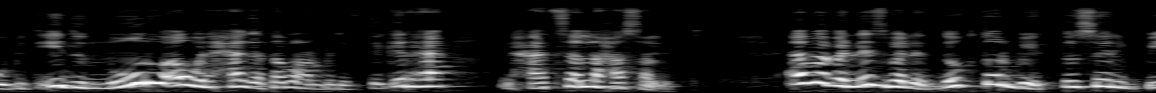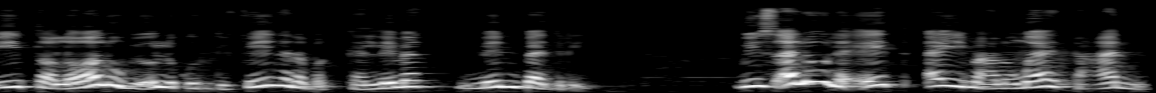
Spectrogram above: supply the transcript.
وبتقيد النور وأول حاجة طبعا بتفتكرها الحادثة اللي حصلت. أما بالنسبة للدكتور بيتصل بطلال وبيقول له كنت فين؟ أنا بكلمك من بدري. بيسأله لقيت أي معلومات عن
